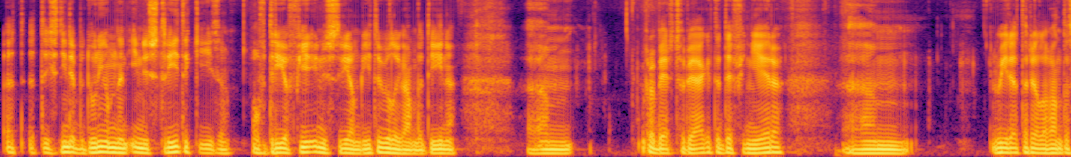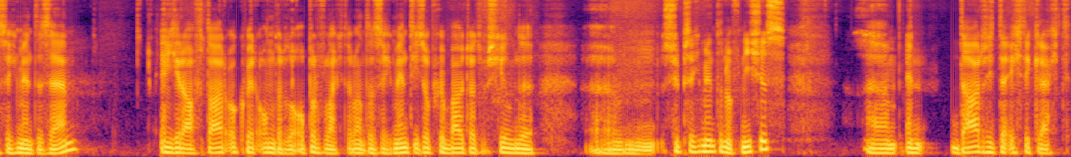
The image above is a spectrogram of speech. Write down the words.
het, het, is niet de bedoeling om een industrie te kiezen. Of drie of vier industrieën om die te willen gaan bedienen. Um, probeer het voor je eigen te definiëren um, wie dat de relevante segmenten zijn. En graaft daar ook weer onder de oppervlakte. Want een segment is opgebouwd uit verschillende subsegmenten of niches. en daar zit de echte kracht.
